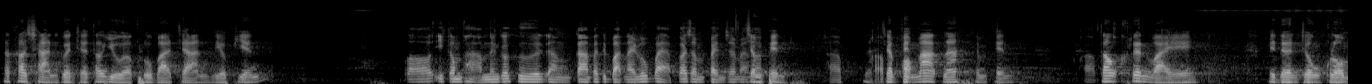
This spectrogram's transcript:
ถ้าเข้าฌานควรจะต้องอยู่กับครูบาอาจารย์เดี๋ยวเพี้ยนแล้วอีกคำถามหนึ่งก็คืออย่างการปฏิบัติในรูปแบบก็จำเป็นใช่ไหมจำเป็น ครับจำเป็นมากนะจำเป็นต้องเคลื่อนไหว ไปเดินจงกรม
